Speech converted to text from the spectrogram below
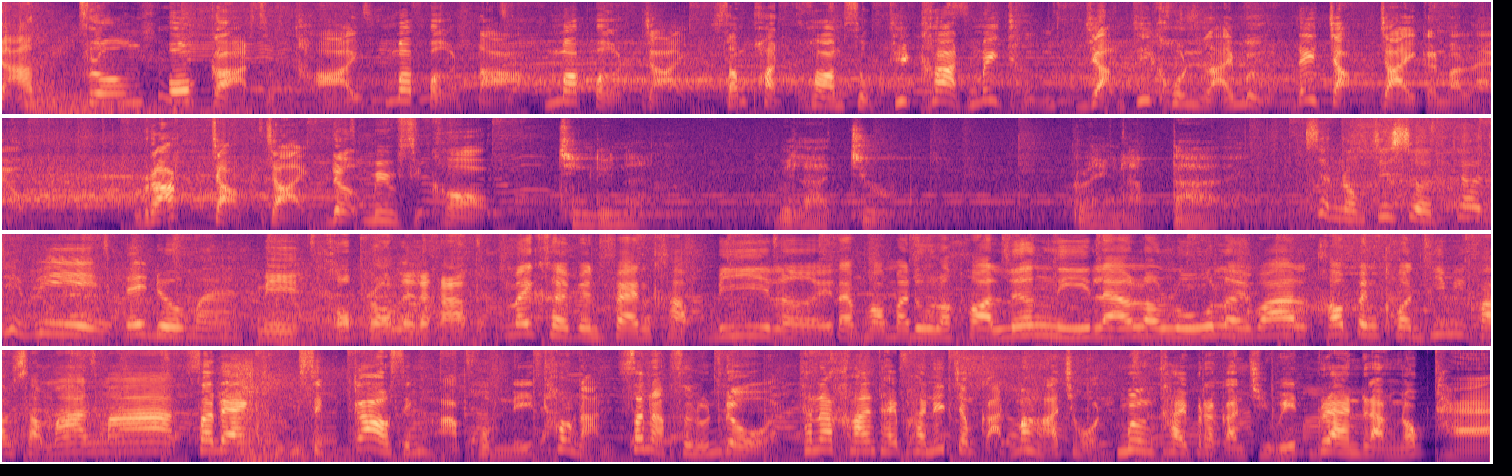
จัดตรงโอกาสสุดท้ายมาเปิดตา มาเปิดใจ สัมผัสความสุขที่คาดไม่ถึง อย่างที่คนหลายหมื่นได้จับใจกันมาแล้ว รักจับใจเ The Musical จริงด้วยนะ เวลาจูบเรายังหลับตา สนุกที่สุดเท่าที่พี่ได้ดูมา มีครบรถเลยนะครับ ไม่เคยเป็นแฟนคลับบี้เลย แต่พอมาดูละครเรื่องนี้แล้วเรารู้เลยว่าเขาเป็นคนที่มีความสามารถมาก แสดงถึง 19 สิงหาคมนี้เท่านั้น สนับสนุนโดย ธนาคารไทยพาณิชย์จำกัดมหาชน เมืองไทยประกันชีวิตแบรนด์รังนกแท้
